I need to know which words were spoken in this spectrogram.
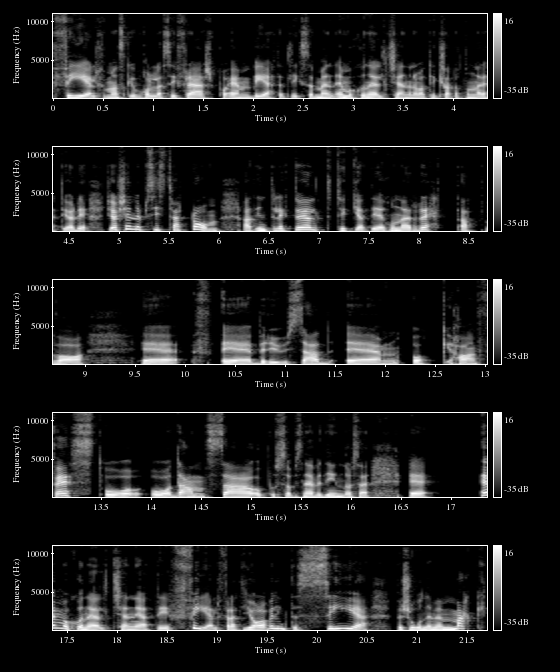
fel för man ska hålla sig fräsch på ämbetet liksom, men emotionellt känner de att det är klart att hon har rätt att göra det. Jag känner precis tvärtom, att intellektuellt tycker jag att det, hon har rätt att vara Eh, eh, berusad eh, och ha en fest och, och dansa och pussa på sina väninnor eh, Emotionellt känner jag att det är fel för att jag vill inte se personer med makt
